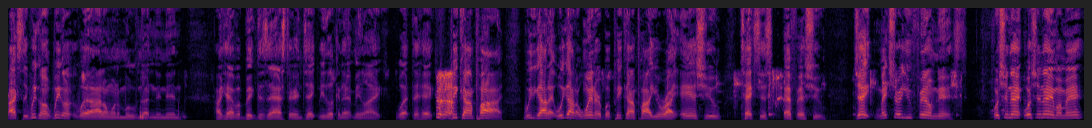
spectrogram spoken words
Actually, we gonna. We gonna. Well, I don't want to move nothing, and then I have a big disaster, and Jake be looking at me like, "What the heck?" Pecan pie. We got it. We got a winner, but pecan pie. You're right. ASU, Texas, FSU. Jake, make sure you film this. What's your name? What's your name, my man?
